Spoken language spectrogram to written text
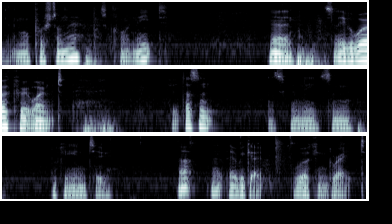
Get them all pushed on there, it's quite neat. Now then, so leave a worker, it won't. If it doesn't, it's going to need some looking into. Ah, there we go, it's working great.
